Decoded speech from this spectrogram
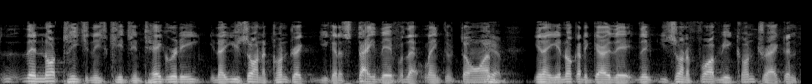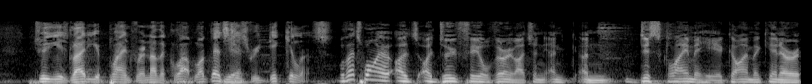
they're not teaching these kids integrity. You know, you sign a contract, you got to stay there for that length of time. Yeah. You know, you're not going to go there. You sign a five year contract and two years later you're playing for another club. Like, that's Yeah. just ridiculous. Well, that's why I, I do feel very much, and, and, and disclaimer here, Guy McKenna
